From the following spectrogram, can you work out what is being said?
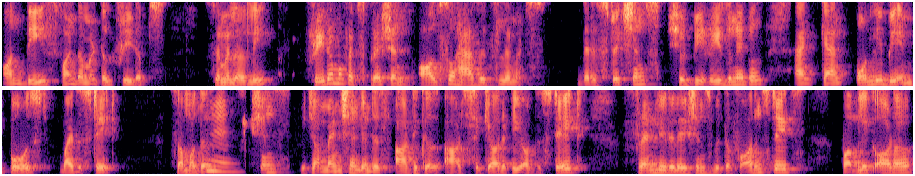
on these fundamental freedoms. Similarly, freedom of expression also has its limits. The restrictions should be reasonable and can only be imposed by the state. Some of the mm. restrictions which are mentioned in this article are security of the state, friendly relations with the foreign states, public order,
